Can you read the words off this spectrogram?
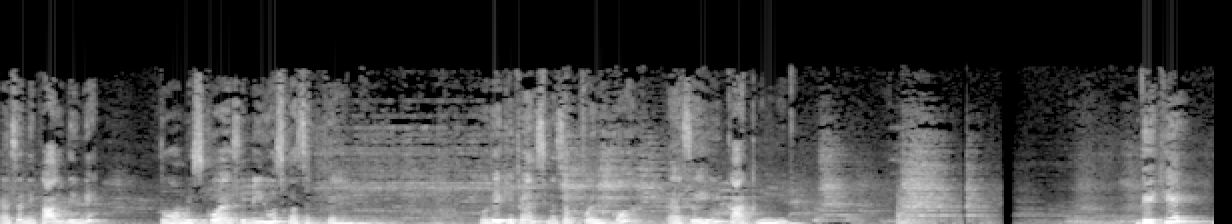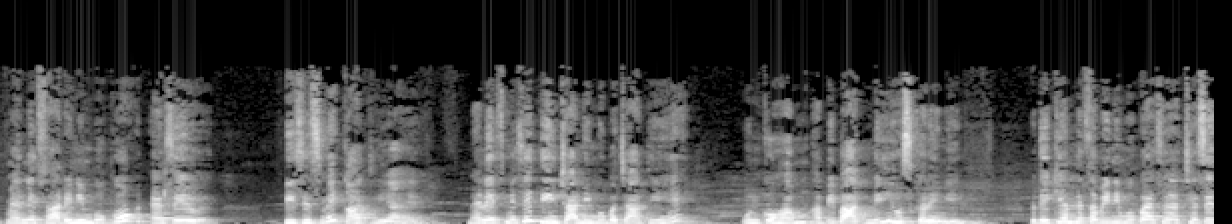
ऐसे निकाल देंगे। तो हम इसको ऐसे भी यूज़ कर सकते हैं। तो देखिए फ्रेंड्स, मैं सबको इनको ऐसे ही काट लूँगी। देखिए, मैंने सारे नींबू को ऐसे पीसेस में काट लिया है। मैंने इसमें से तीन चार नींबू बचा दिए हैं। उनको हम अभी बाद में यूज़ करेंगे। तो देखिए, हमने सभी नींबू को ऐसे अच्छे से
